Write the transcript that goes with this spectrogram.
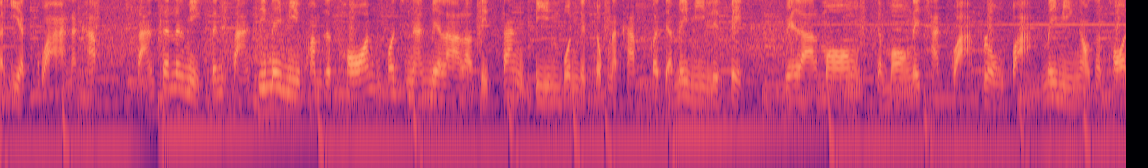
ละเอียดกว่านะครับสารเซรามิกเป็นสารที่ไม่มีความสะท้อน เพราะฉะนั้นเวลาเราติดตั้งฟิล์มบนกระจกนะครับก็จะไม่มีรีเฟกเวลามองจะมองได้ชัดกว่าโปร่งกว่า ไม่มีเงาสะท้อน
